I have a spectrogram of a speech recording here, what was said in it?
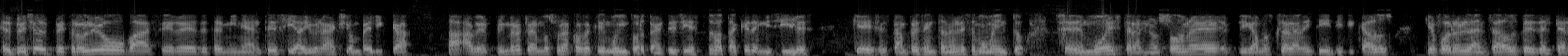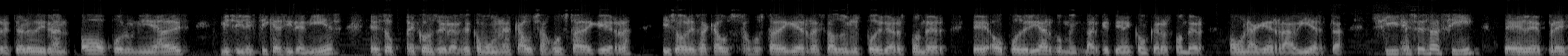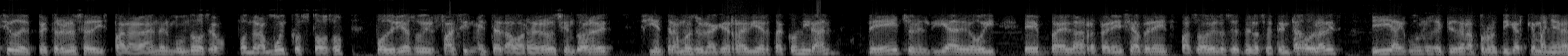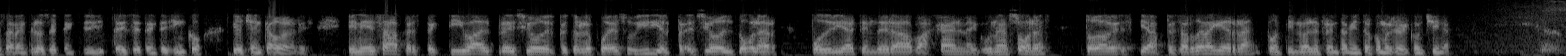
El precio del petróleo va a ser eh, determinante si hay una acción bélica. a ver, primero tenemos una cosa que es muy importante. Si estos ataques de misiles que se están presentando en este momento se demuestran, no son, eh, digamos, claramente identificados que fueron lanzados desde el territorio de Irán o por unidades misilísticas iraníes, eso puede considerarse como una causa justa de guerra y sobre esa causa justa de guerra Estados Unidos podría responder eh, o podría argumentar que tiene con qué responder a una guerra abierta. Si eso es así, el precio del petróleo se disparará en el mundo o se pondrá muy costoso, podría subir fácilmente a la barrera de los 100 dólares si entramos en una guerra abierta con Irán. De hecho, en el día de hoy eh, la referencia Brent pasó de los, de los 70 dólares y algunos empiezan a pronosticar que mañana estará entre los 75 y 80 dólares. En esa perspectiva, el precio del petróleo puede subir y el precio del dólar podría tender a bajar en algunas zonas, toda vez que a pesar de la guerra continúa el enfrentamiento comercial con China.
